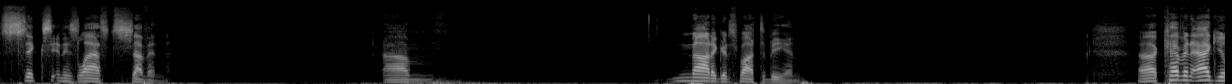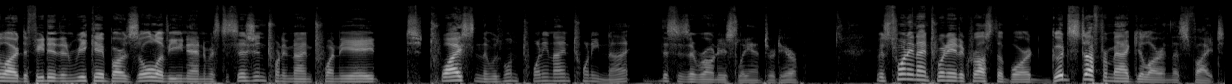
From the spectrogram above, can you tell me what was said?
six in his last seven. Um, not a good spot to be in. Uh, Kevin Aguilar defeated Enrique Barzola via unanimous decision, 29-28 twice, and there was one 29-29. This is erroneously entered here. It was 29-28 across the board. Good stuff from Aguilar in this fight.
